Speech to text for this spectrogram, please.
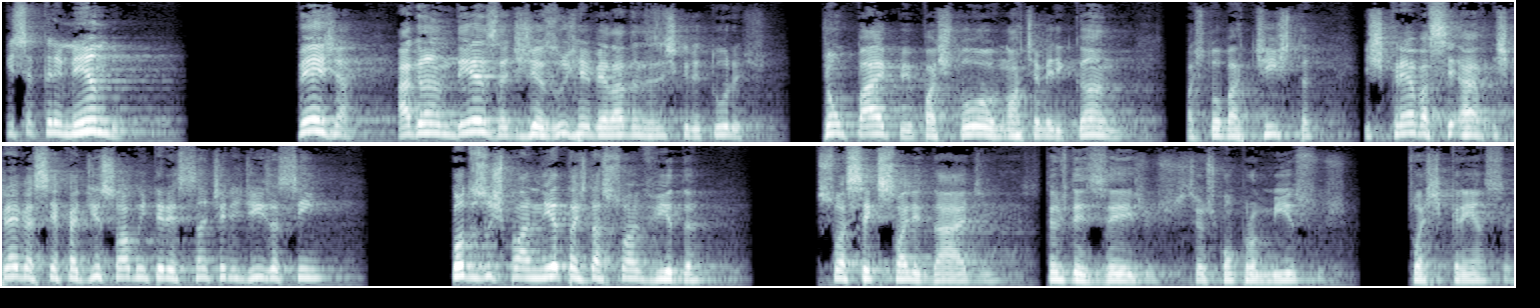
Isso é tremendo. Veja a grandeza de Jesus revelada nas Escrituras. John Piper, pastor norte-americano, pastor batista, escreve, acerca disso algo interessante. Ele diz assim: Todos os planetas da sua vida sua sexualidade, seus desejos, seus compromissos, suas crenças,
